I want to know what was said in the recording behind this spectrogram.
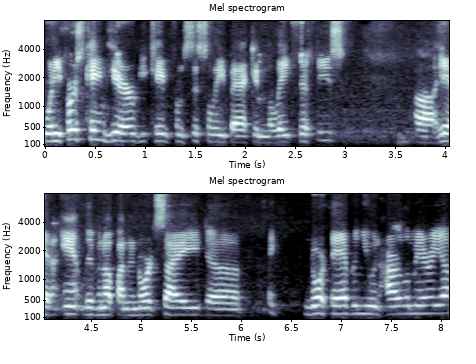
when he first came here, he came from Sicily back in the late fifties. Uh, he had an aunt living up on the north side, uh, like North Avenue in Harlem area.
